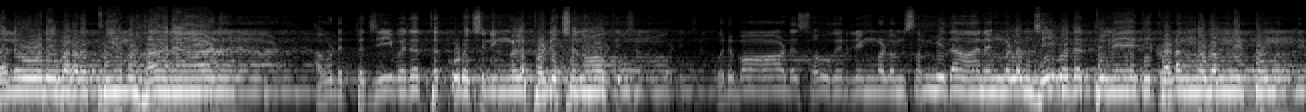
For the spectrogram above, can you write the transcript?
തലോടി വളർത്തിയ മഹാനാണ്. അവിടുത്തെ ജീവിതത്തെ കുറിച്ച് നിങ്ങൾ പഠിച്ചു നോക്കും. ഒരുപാട് സൗകര്യങ്ങളും സംവിധാനങ്ങളും ജീവിതത്തിലേക്ക് കടന്നു വന്നിട്ടും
